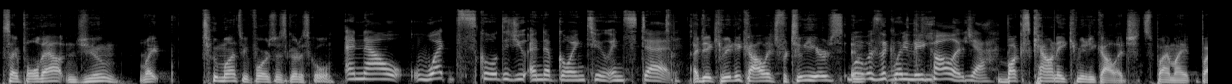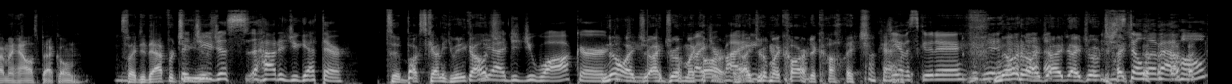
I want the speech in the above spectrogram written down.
so I pulled out in June, right two months before I was supposed to go to school. And now, what school did you end up going to instead? I did community college for two years. What was the community college? Yeah. Bucks County Community College. It's by my by my house back home. So I did that for two Did years. you just, how did you get there? to Bucks County Community College? Yeah, did you walk or? No, I, did dro- you I drove my car. I drove my car to college. Okay. Do you have a scooter? No, no, I, I, I drove. Did you still live at home?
